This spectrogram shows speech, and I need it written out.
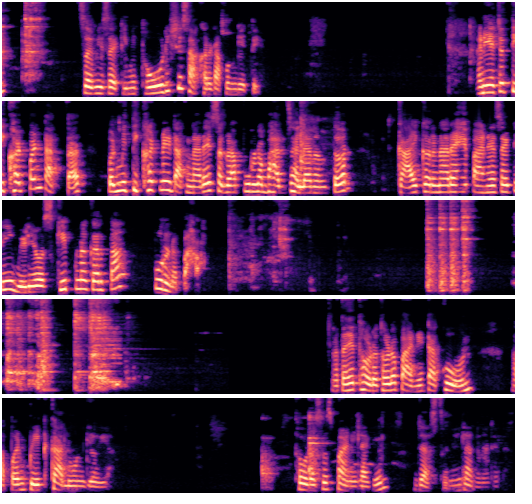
चवीसाठी मी थोडीशी साखर टाकून घेते. आणि याच्यात तिखट पण टाकतात पण मी तिखट नाही टाकणार आहे सगळा पूर्ण भात झाल्यानंतर काय करणार आहे हे पाहण्यासाठी व्हिडिओ स्किप न करता पूर्ण पहा. आता हे थोडं थोडं पाणी टाकून आपण पीठ कालवून घेऊया. थोडसच पाणी लागेल जास्त नाही लागणार याला.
